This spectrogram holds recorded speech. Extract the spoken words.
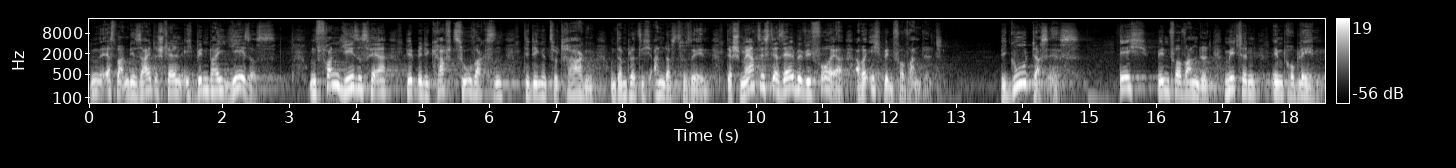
erstmal an die Seite stellen. Ich bin bei Jesus. Und von Jesus her wird mir die Kraft zuwachsen, die Dinge zu tragen und dann plötzlich anders zu sehen. Der Schmerz ist derselbe wie vorher, aber ich bin verwandelt. Wie gut das ist. Ich bin verwandelt mitten im Problem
